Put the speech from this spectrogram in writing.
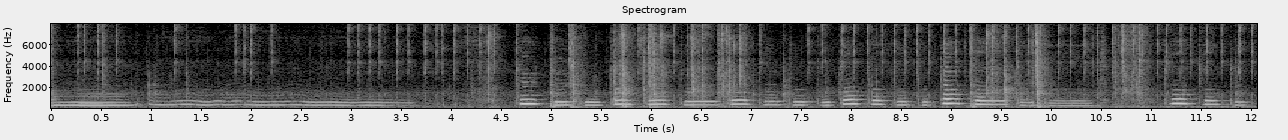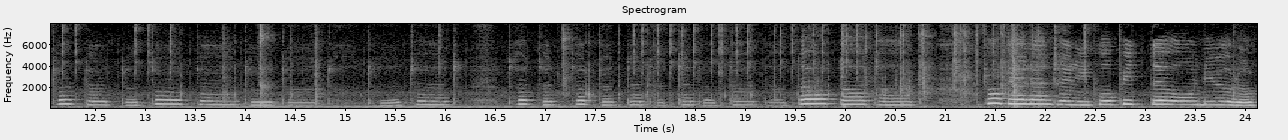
Hmm. Çok eğlenceli Popit'te oynuyorum.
